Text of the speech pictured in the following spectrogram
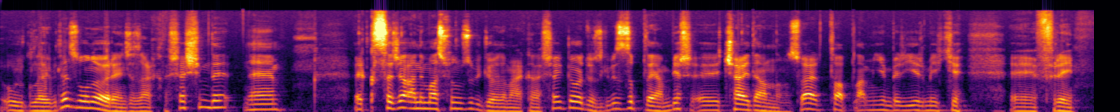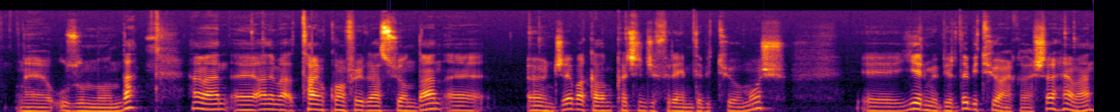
uygulayabiliriz onu öğreneceğiz arkadaşlar. Şimdi e, kısaca animasyonumuzu bir görelim arkadaşlar. Gördüğünüz gibi zıplayan bir e, çaydanlığımız var. Toplam 21-22 e, frame e, uzunluğunda. Hemen e, anima time konfigürasyondan e, önce bakalım kaçıncı frame'de bitiyormuş. E, 21'de bitiyor arkadaşlar. Hemen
